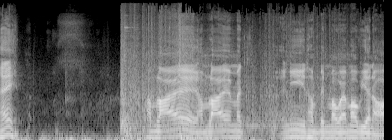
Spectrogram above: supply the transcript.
เฮ้ยทำไรทำไรมาไอ้นี่ทำเป็นมาแวะมาเวียนเหรอ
